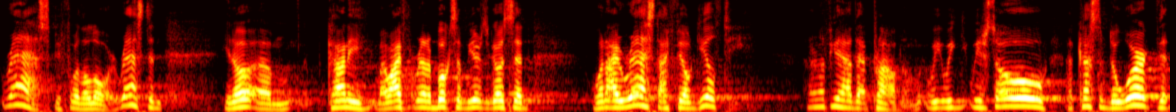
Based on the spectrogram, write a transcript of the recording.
Rest before the Lord. Rest. And, you know, um, Connie, my wife, read a book some years ago, said, When I rest, I feel guilty. I don't know if you have that problem. We, we, we're so accustomed to work that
